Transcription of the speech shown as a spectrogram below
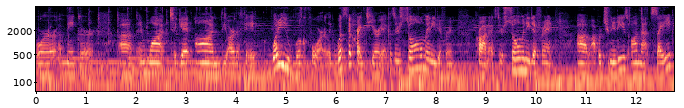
or a maker um, and want to get on the Art of Fate, what do you look for? Like, what's the criteria? Because there's so many different products. There's so many different um, opportunities on that site.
